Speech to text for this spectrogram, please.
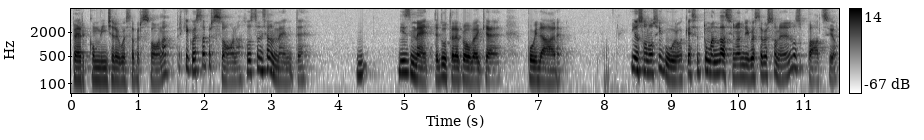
per convincere questa persona, perché questa persona sostanzialmente dismette tutte le prove che puoi dare. Io sono sicuro che se tu mandassi una di queste persone nello spazio,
